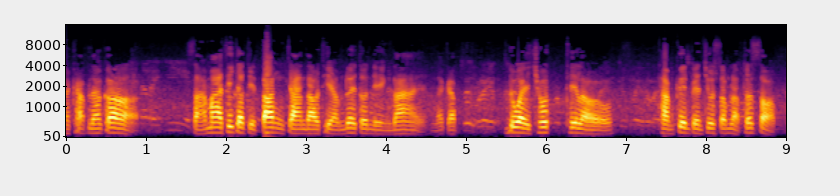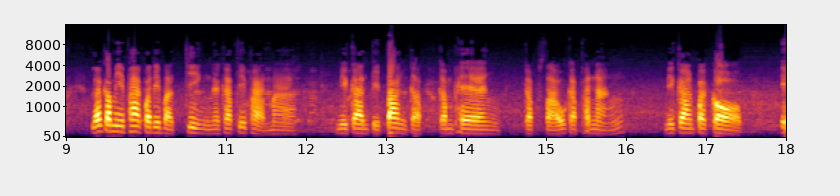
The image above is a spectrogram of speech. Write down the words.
นะครับ แล้วก็สามารถที่จะติดตั้งจานดาวเทียมด้วยตนเองได้นะครับ ด้วยชุดที่เราทำขึ้นเป็นชุดสำหรับทดสอบ แล้วก็มีภาคปฏิบัติจริงนะครับที่ผ่านมามีการติดตั้งกับกำแพง กับเสากับผนัง มีการประกอบเอ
